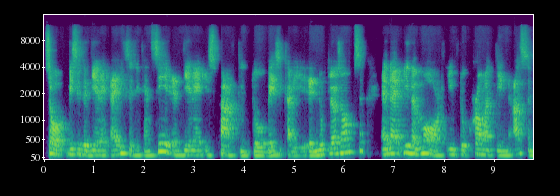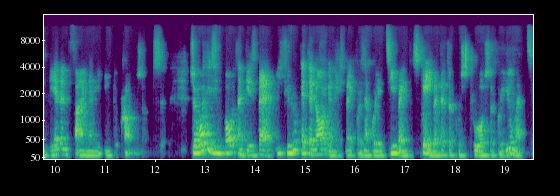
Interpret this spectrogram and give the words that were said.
So this is the DNA helix, as you can see, DNA is packed into basically nucleosomes, and then even more into chromatin assembly, and then finally into chromosomes. So what is important is that if you look at an organism, like for example a zebra in this case, but that of course true also for humans,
